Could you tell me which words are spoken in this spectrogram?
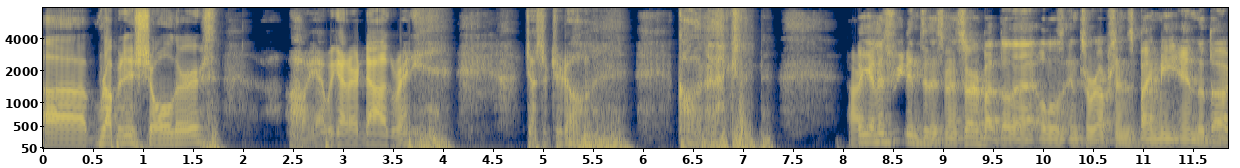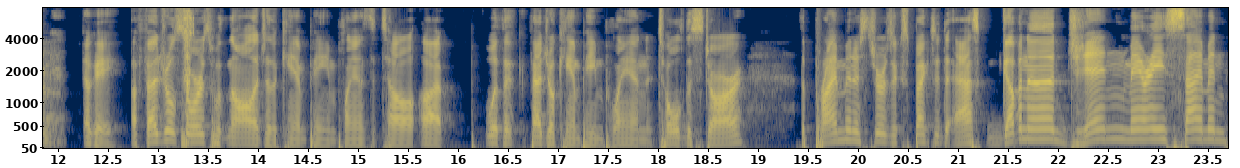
uh, rubbing his shoulders. Oh yeah, we got our dog ready. Justin Trudeau, call an election. All But yeah, let's read into this, man. Sorry about all, that, all those interruptions by me and the dog. Okay, a federal source with knowledge of the campaign plans to tell, uh, with a federal campaign plan, told the Star, the Prime Minister is expected to ask Governor Jen Mary Simon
